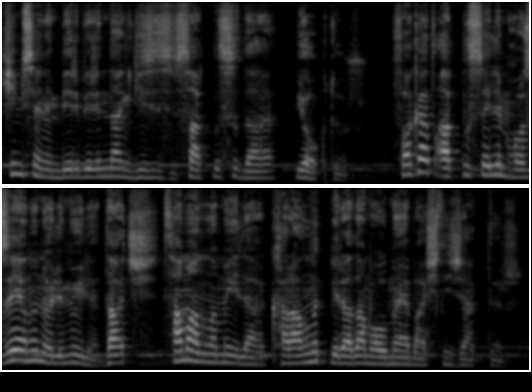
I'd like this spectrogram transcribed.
Kimsenin birbirinden gizlisi saklısı da yoktur. Fakat aklı selim Hosea'nın ölümüyle Dutch tam anlamıyla karanlık bir adam olmaya başlayacaktır.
